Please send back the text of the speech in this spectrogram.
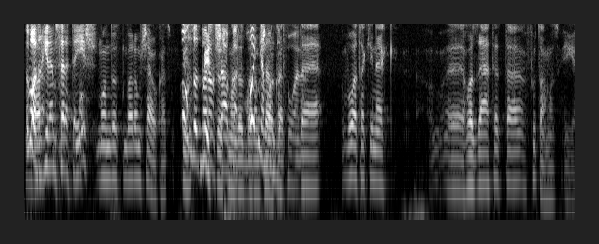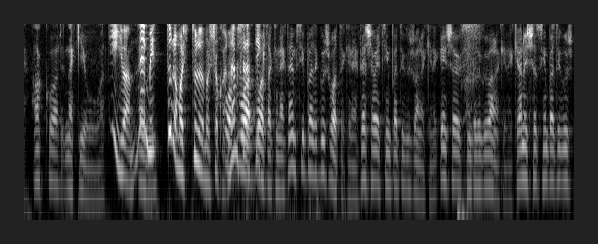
Volt, aki nem szerette is. Mondott baromságokat? Mondott baromságokat. mondott Hogy nem mondott volna? De volt, akinek hozzátett a futamhoz? Igen. Akkor neki jó volt. Így van. Nem, mit, tudom, hogy, tudom, hogy sokan nem volt, szerették. volt, akinek nem szimpatikus, volt, akinek te se vagy szimpatikus, van, akinek én sem vagyok szimpatikus, van, akinek Jani sem szimpatikus.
